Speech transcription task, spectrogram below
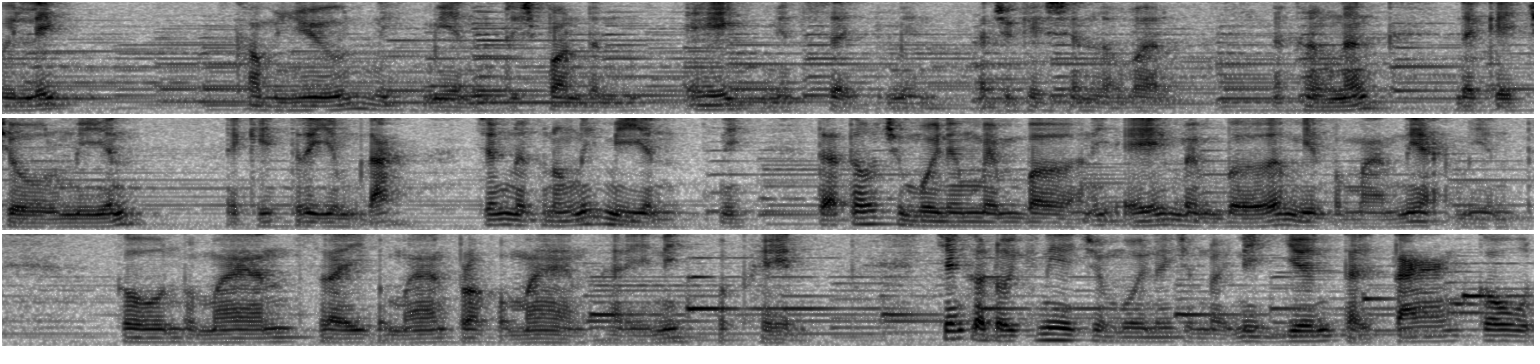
village commune នេះមាន respondent age មាន sex មាន education level នៅក្នុងហ្នឹងដែលគេចូលមានដែលគេត្រៀមដាក់អញ្ចឹងនៅក្នុងនេះមាននេះតើតើជាមួយនឹង member នេះ A member មានប្រមាណអ្នកមានកូនប្រមាណស្រីប្រមាណប្រុសប្រមាណហើយនេះប្រភេទអញ្ចឹងក៏ដូចគ្នាជាមួយនឹងចំណុចនេះយើងត្រូវតាងកូដ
